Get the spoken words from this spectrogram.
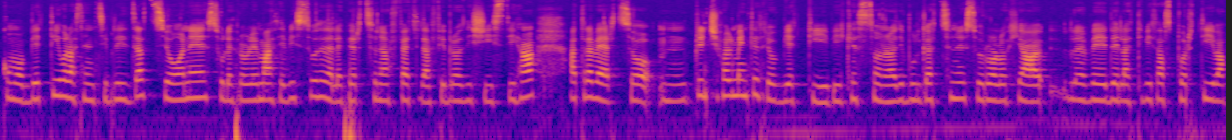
come obiettivo la sensibilizzazione sulle problematiche vissute dalle persone affette da fibromialgia fibrosi attraverso mh, principalmente tre obiettivi che sono la divulgazione sul ruolo chiave dell'attività sportiva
